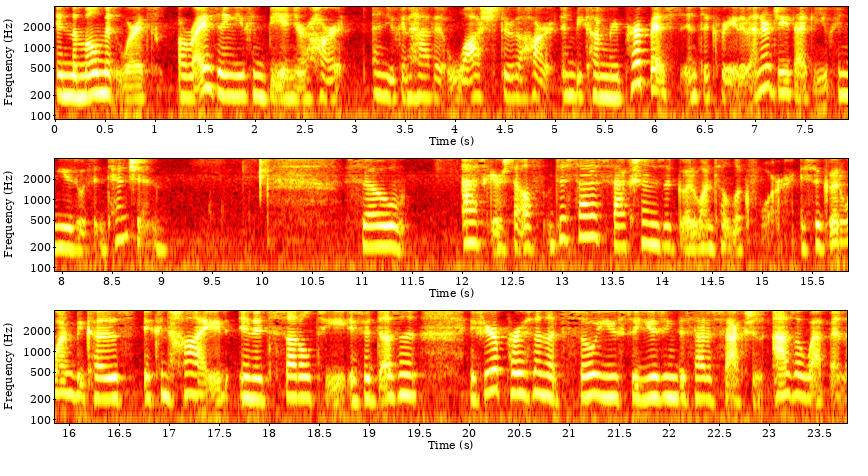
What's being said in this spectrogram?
in the moment where it's arising, you can be in your heart and you can have it wash through the heart and become repurposed into creative energy that you can use with intention. So ask yourself dissatisfaction is a good one to look for. It's a good one because it can hide in its subtlety. If it doesn't, if you're a person that's so used to using dissatisfaction as a weapon,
